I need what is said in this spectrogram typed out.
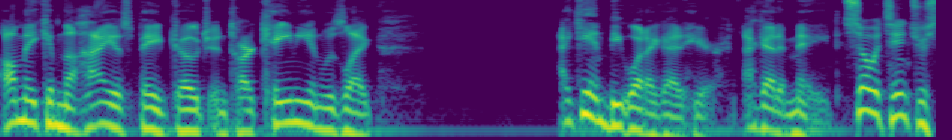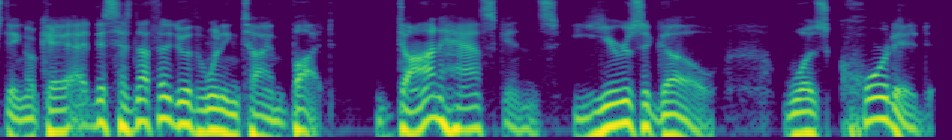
I'll make him the highest paid coach." And Tarkanian was like, "I can't beat what I got here. I got it made." So it's interesting, okay? Uh, This has nothing to do with winning time, but Don Haskins years ago was courted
